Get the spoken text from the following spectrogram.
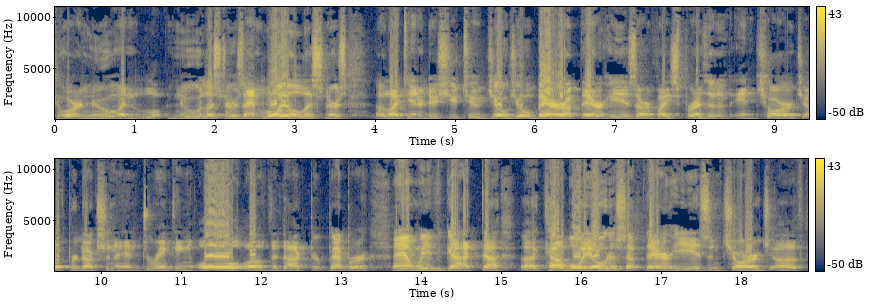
to our new and lo- new listeners and loyal listeners, I'd like to introduce you to Jojo Bear up there. He is our vice president in charge of production and drinking all of the Dr. Pepper. And we've got uh, uh, Cowboy Otis up there. He is in charge of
